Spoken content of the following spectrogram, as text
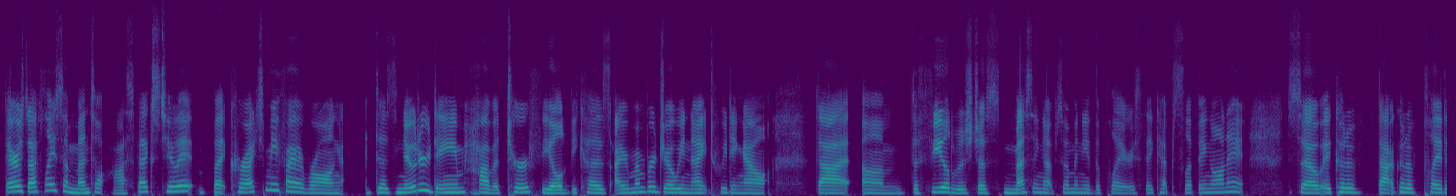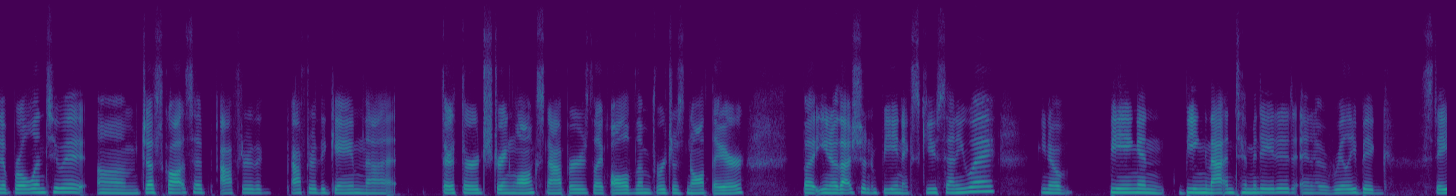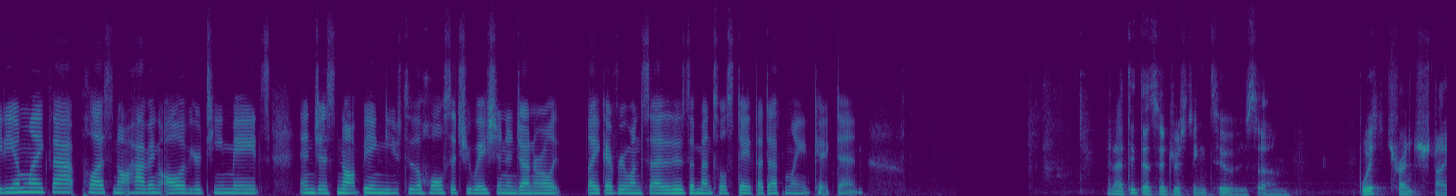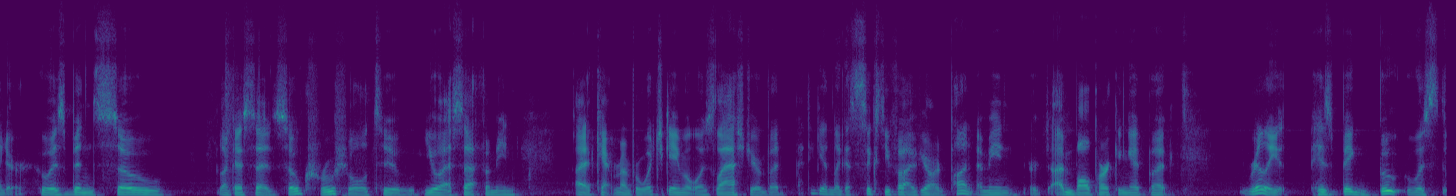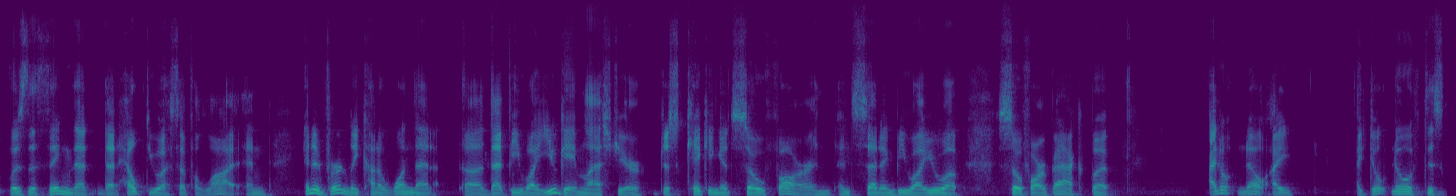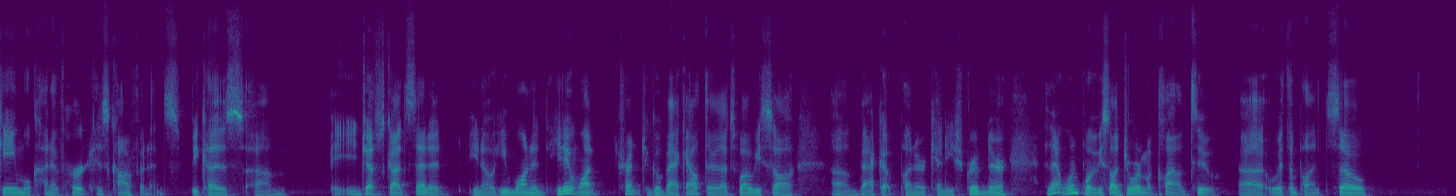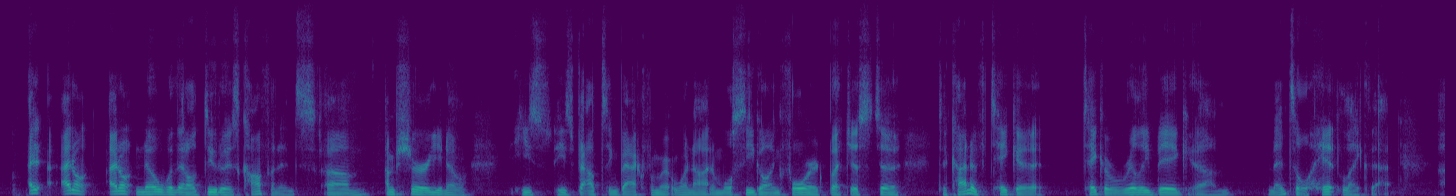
There is definitely some mental aspects to it, but correct me if I'm wrong does Notre Dame have a turf field? Because I remember Joey Knight tweeting out that um, the field was just messing up so many of the players. They kept slipping on it, so it could have that could have played a role into it. Um, Jeff Scott said after the after the game that their third string long snappers, like all of them, were just not there. But you know that shouldn't be an excuse anyway. You know, being and being that intimidated in a really big stadium like that, plus not having all of your teammates and just not being used to the whole situation in general, like everyone said, it is a mental state that definitely kicked in. And I think that's interesting too, is um, with Trent Schneider, who has been so, like I said, so crucial to USF. I mean, I can't remember which game it was last year, but I think he had like a 65 yard punt. I mean, I'm ballparking it, but really his big boot was was the thing that that helped USF a lot and inadvertently kind of won that uh, that BYU game last year, just kicking it so far and and setting BYU up so far back. But I don't know. I I don't know if this game will kind of hurt his confidence because um, Jeff Scott said it. You know, he wanted he didn't want Trent to go back out there. That's why we saw uh, backup punter Kenny Scribner, and at one point we saw Jordan McCloud too uh, with a punt. So I, I don't I don't know what that'll do to his confidence. Um, I'm sure you know he's he's bouncing back from it or whatnot, and we'll see going forward. But just to to kind of take a take a really big um, mental hit like that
